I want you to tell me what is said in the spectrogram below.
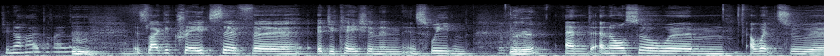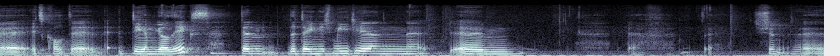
Do you know Hyper Island? It's like a creative uh, education in in Sweden Okay. and and also um, I went to uh, it's called the DMJX, then the Danish Media and uh, um, uh, jour- uh,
